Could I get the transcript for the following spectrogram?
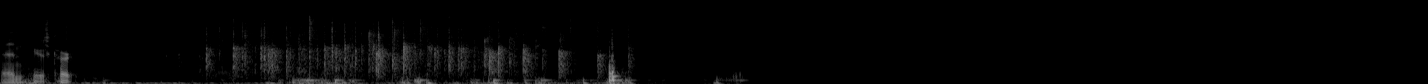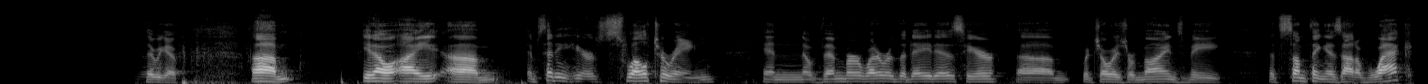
And here's Curt. There we go. Um, you know, I um, am sitting here sweltering in November, whatever the date is here, um, which always reminds me that something is out of whack.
